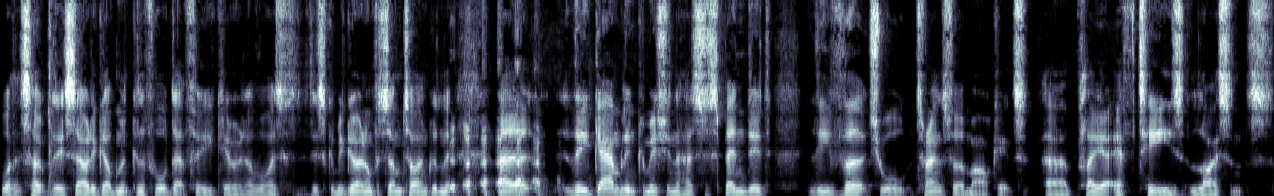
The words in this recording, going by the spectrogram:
Well, let's hope the Saudi government can afford that fee, Kieran. Otherwise, this could be going on for some time, couldn't it? uh, the Gambling Commission has suspended the virtual transfer market uh, player FT's license.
